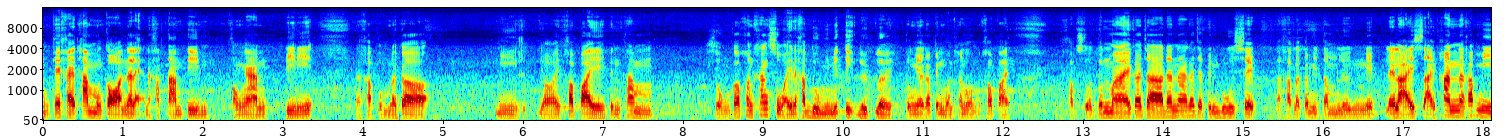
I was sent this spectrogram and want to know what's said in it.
ำคล้ายๆถ้ำมังกรนั่นแหละนะครับตามธีมของงานปีนี้ นะครับผมแล้วก็มีย้อยเข้าไปเป็นถ้ำทรงก็ค่อนข้างสวยนะครับ ดูมีมิติลึกเลย ตรงนี้ก็เป็นเหมือนถนนเข้าไปนะครับส่วนต้นไม้ก็จะด้านหน้าก็จะเป็นบูเซปนะครับแล้วก็มีตำลึงเน็บหลาย ๆ สายพันธุ์นะครับมี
